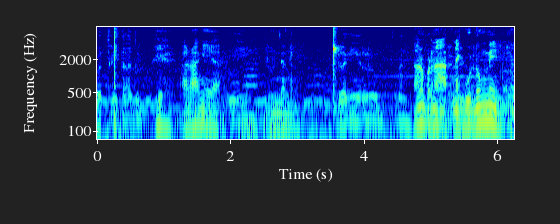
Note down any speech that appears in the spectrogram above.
buat cerita tuh. Iya anaknya ya. Ih, diundang ya. Lagi nggak lu man kan pernah naik gunung nih ya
